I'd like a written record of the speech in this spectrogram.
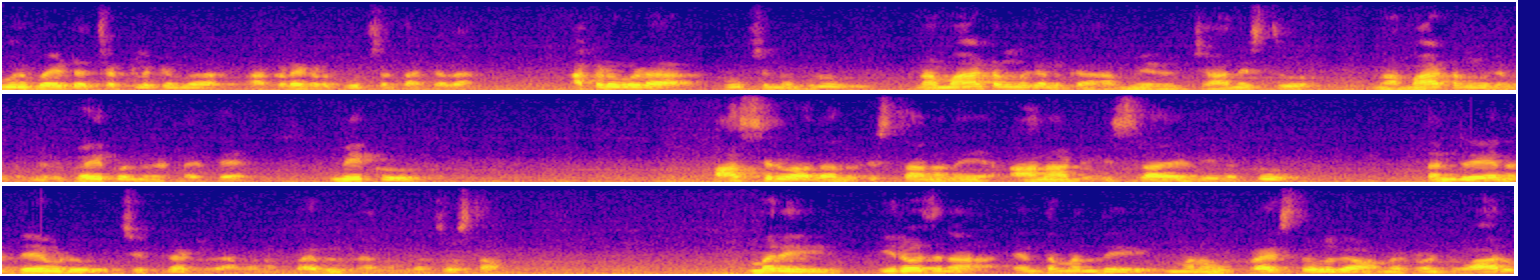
ఊరి బయట చెట్ల కింద అక్కడెక్కడ కూర్చుంటాం కదా అక్కడ కూడా కూర్చున్నప్పుడు నా మాటలను కనుక మీరు ధ్యానిస్తూ నా మాటలను కనుక మీరు గైకొందినట్లయితే మీకు ఆశీర్వాదాలు ఇస్తానని ఆనాటి ఇస్రాయేలీలకు తండ్రి అయిన దేవుడు చెప్పినట్లుగా మనం బైబిల్ గ్రంథంలో చూస్తాం. మరి ఈ రోజున ఎంతమంది మనం క్రైస్తవులుగా ఉన్నటువంటి వారు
